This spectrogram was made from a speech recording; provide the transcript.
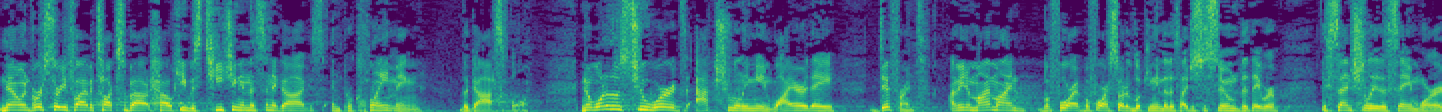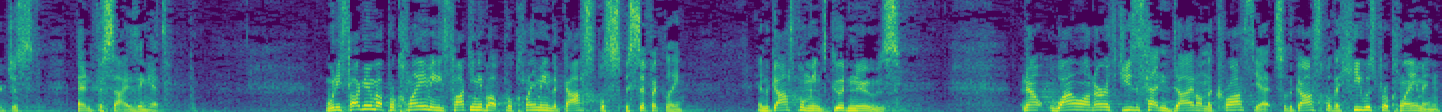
Now, in verse 35, it talks about how he was teaching in the synagogues and proclaiming the gospel. Now, what do those two words actually mean? Why are they different? I mean, in my mind, before I, before I started looking into this, I just assumed that they were essentially the same word, just emphasizing it. When he's talking about proclaiming, he's talking about proclaiming the gospel specifically. And the gospel means good news. Now, while on earth, Jesus hadn't died on the cross yet, so the gospel that he was proclaiming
